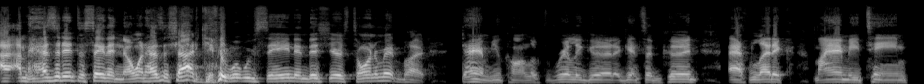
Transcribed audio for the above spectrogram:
I, am hesitant to say that no one has a shot given what we've seen in this year's tournament, but damn, UConn looked really good against a good athletic Miami team.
